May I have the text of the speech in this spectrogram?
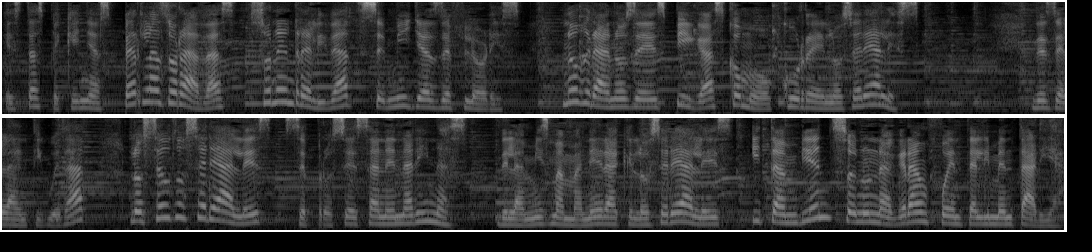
Estas pequeñas perlas doradas son en realidad semillas de flores, no granos de espigas como ocurre en los cereales. Desde la antigüedad, los pseudocereales se procesan en harinas, de la misma manera que los cereales, y también son una gran fuente alimentaria.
